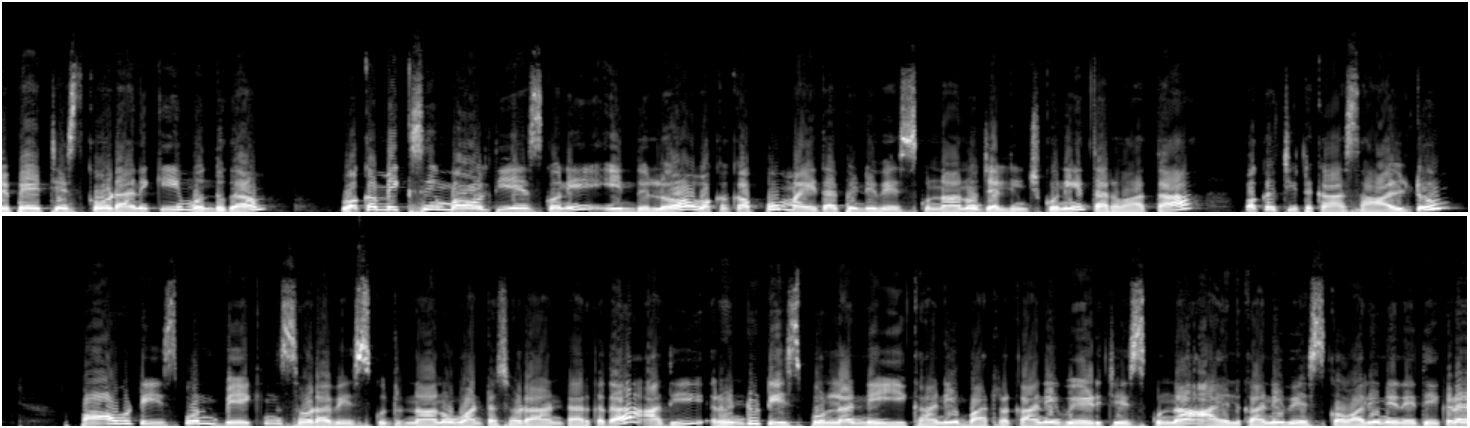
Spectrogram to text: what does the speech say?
ప్రిపేర్ చేసుకోవడానికి ముందుగా ఒక మిక్సింగ్ బౌల్ తీసుకొని ఇందులో ఒక కప్పు మైదా పిండి వేసుకున్నాను జల్లించుకొని. తర్వాత ఒక చిటకా సాల్ట్ పావు టీ స్పూన్ బేకింగ్ సోడా వేసుకుంటున్నాను. వంట సోడా అంటారు కదా అది రెండు టీ స్పూన్ల నెయ్యి కానీ బటర్ కానీ వేడి చేసుకున్న ఆయిల్ కానీ వేసుకోవాలి. నేనైతే ఇక్కడ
